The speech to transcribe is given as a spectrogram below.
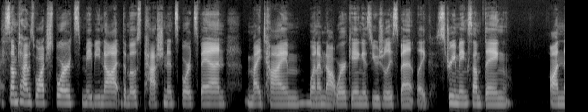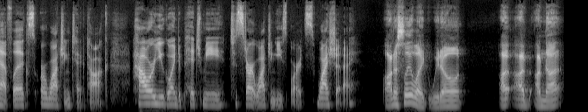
I sometimes watch sports, maybe not the most passionate sports fan. My time when I'm not working is usually spent like streaming something on Netflix or watching TikTok. How are you going to pitch me to start watching esports? Why should I? Honestly, like, we don't, I, I, I'm not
